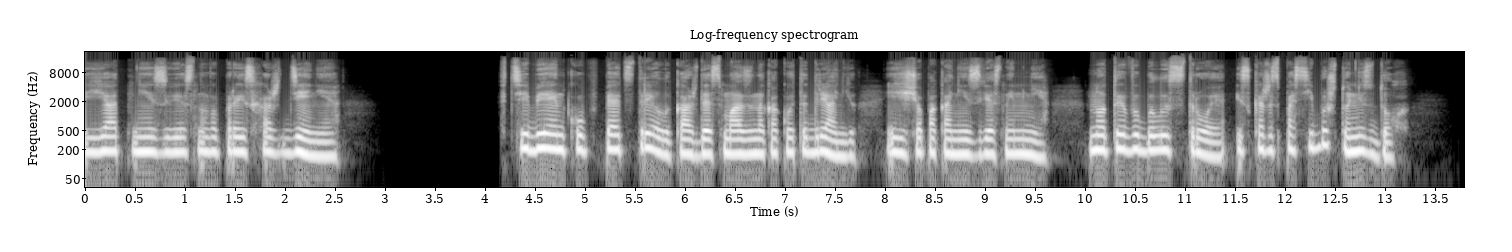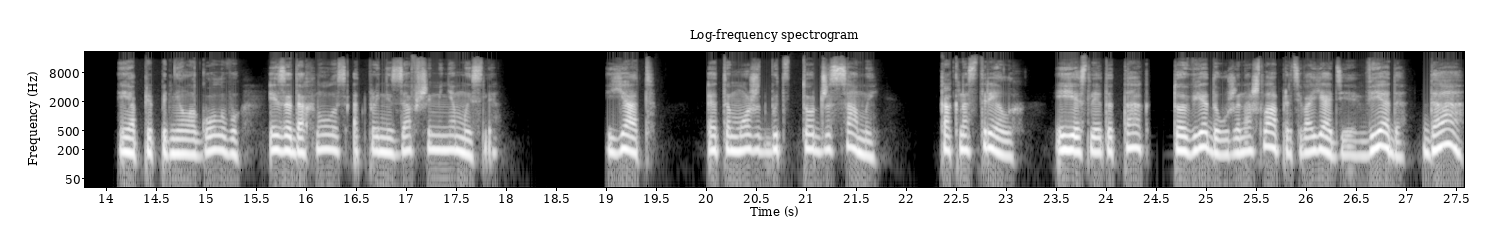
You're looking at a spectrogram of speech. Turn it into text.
яд неизвестного происхождения. В тебе инкуб пять стрел, и каждая смазана какой-то дрянью, еще пока неизвестной мне. Но ты выбыл из строя, и скажи спасибо, что не сдох. Я приподняла голову и задохнулась от пронизавшей меня мысли. Яд — это может быть тот же самый, как на стрелах. И если это так, то Веда уже нашла противоядие. Веда, да.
